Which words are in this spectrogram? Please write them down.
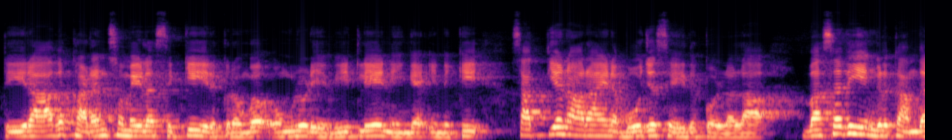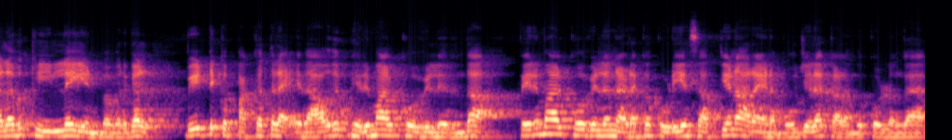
தீராத கடன் சுமையில் சிக்கி இருக்கிறவங்க உங்களுடைய வீட்டிலேயே நீங்கள் இன்றைக்கி சத்யநாராயண பூஜை செய்து கொள்ளலாம். வசதி எங்களுக்கு அந்த அளவுக்கு இல்லை என்பவர்கள் வீட்டுக்கு பக்கத்தில் ஏதாவது பெருமாள் கோவில் இருந்தால் பெருமாள் கோவிலில் நடக்கக்கூடிய சத்யநாராயண பூஜையில் கலந்து கொள்ளுங்கள்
